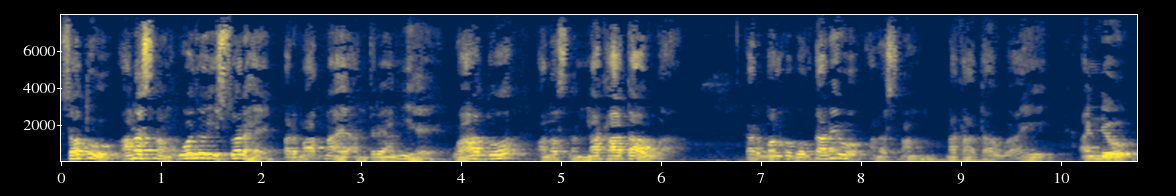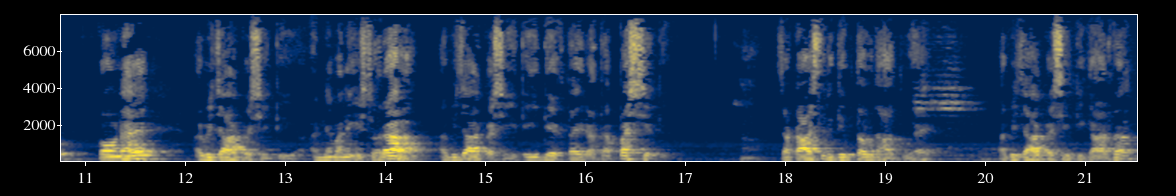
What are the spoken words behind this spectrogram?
सतु अनशन वो जो ईश्वर है, परमात्मा है, अंतर्यामी है, वह तो अनशन न खाता हुआ। कर्म फल को भोगता नहीं वो अनशन न खाता हुआ ही। अन्यो, कौन है? अभिचाकशीति अन्य मान ईश्वर अभिचाकशीति देखता ही रहता, पश्यति। चकाश्री दीप्त धातु है। अभिचाकशीति का अर्थ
